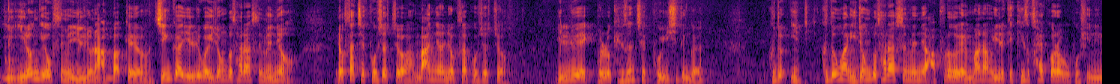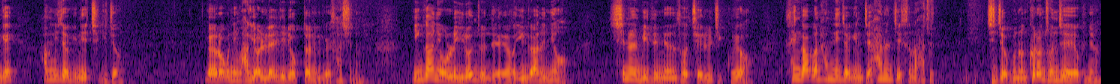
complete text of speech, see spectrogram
이, 런게 없으면 인류는 안 바뀌어요. 지금까지 인류가 이 정도 살았으면요. 역사책 보셨죠? 한 만 년 역사 보셨죠? 인류의 별로 개선책 보이시던가요? 그저, 이, 그동안 이 정도 살았으면요. 앞으로도 웬만하면 이렇게 계속 살 거라고 보시는 게 합리적인 예측이죠. 그러니까 여러분이 막 열낼 일이 없다는 거예요, 사실은. 인간이 원래 이런 존재예요. 인간은요. 신을 믿으면서 죄를 짓고요. 생각은 합리적인지 하는 짓은 아주 지저분한 그런 존재예요, 그냥.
